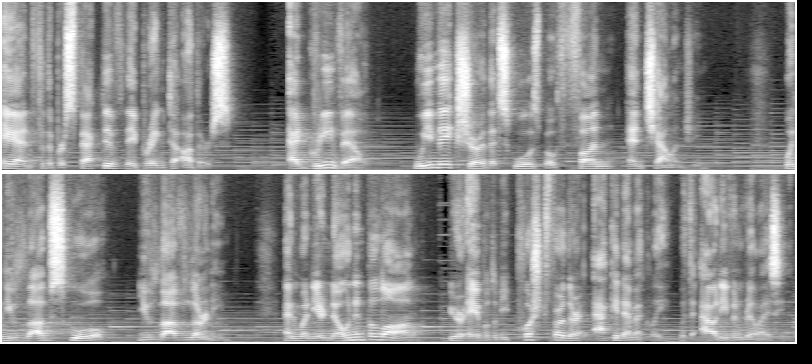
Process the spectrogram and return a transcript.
and for the perspective they bring to others. At Greenvale, we make sure that school is both fun and challenging. When you love school, you love learning. And when you're known and belong, you're able to be pushed further academically without even realizing it.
